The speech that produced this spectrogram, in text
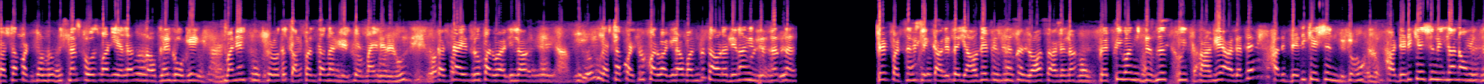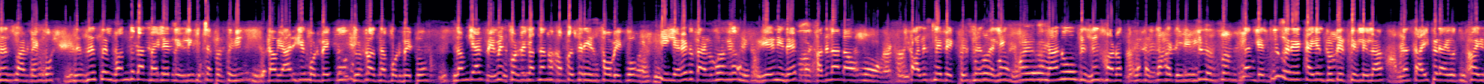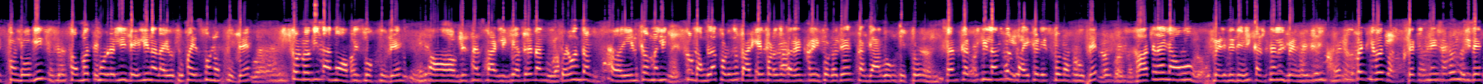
ಕಷ್ಟಪಟ್ಕೊಂಡು ಬಿಸ್ನೆಸ್ ಕ್ಲೋಸ್ ಮಾಡಿ ಎಲ್ಲಾದ್ರೂ ನೌಕರಿಗೆ ಹೋಗಿ ಮನೇಲಿ ಕೂತ್ಕೊಳ್ಳೋದು ತಪ್ಪಂತ ನಾನು ಹೇಳ್ತೇನೆ ಮಹಿಳೆಯರು. ಕಷ್ಟ ಇದ್ರು ಪರವಾಗಿಲ್ಲ. ಕಷ್ಟಪಟ್ರು ಪರವಾಗಿಲ್ಲ. ಒಂದು ಸಾವಿರ ದಿನ ನಿಮ್ ಬಿಸ್ನೆಸ್ ಹಂಡ್ರೆಡ್ ಪರ್ಸೆಂಟ್ ಕ್ಲಿಕ್ ಆಗುತ್ತೆ. ಯಾವುದೇ ಬಿಸ್ನೆಸ್ ಲಾಸ್ ಆಗಲ್ಲ. ಪ್ರತಿ ಒಂದು ಬಿಸ್ನೆಸ್ ಕ್ಲಿಕ್ ಹಾಗೆ ಆಗತ್ತೆ ಅದಕ್ಕೆ ಡೆಡಿಕೇಶನ್ ಆ ಡೆಡಿಕೇಶನ್ ಇಂದ ನಾವು ಬಿಸ್ನೆಸ್ ಮಾಡಬೇಕು. ಬಿಸ್ನೆಸ್ ಅಲ್ಲಿ ಒಂದು ನನ್ನ ಮಹಿಳೆಯರಿಗೆ ಹೇಳಲಿಕ್ಕೆ ಇಷ್ಟಪಡ್ತೀನಿ. ನಾವು ಯಾರಿಗೆ ಕೊಡ್ಬೇಕು? ದುಡ್ಡು ಅದನ್ನ ಕೊಡ್ಬೇಕು. ನಮ್ಗೆ ಯಾರು ಪೇಮೆಂಟ್ ಕೊಡ್ಬೇಕು ಅದನ್ನ ನಾವು ಕಂಪಲ್ಸರಿ ಇಸ್ಕೋಬೇಕು. ಈ ಎರಡು ಬ್ಯಾಕ್ಬೋನ್ ಏನಿದೆ, ಅದನ್ನ ನಾವು ಪಾಲಿಸ್ಲೇಬೇಕು ಬಿಸ್ನೆಸ್ ಅಲ್ಲಿ. ನಾನು ಬಿಸ್ನೆಸ್ ಮಾಡೋಕ್ ಕಷ್ಟಪಟ್ಟಿದ್ದೀನಿ. ನನ್ಗೆ ಎಷ್ಟು ಸರಿ ಕೈಯಲ್ಲಿ ದುಡ್ಡು ಇರ್ತಿರ್ಲಿಲ್ಲ. ನನ್ನ ತಾಯಿ ಕಡೆ ಐವತ್ತು ರೂಪಾಯಿ ಇಸ್ಕೊಂಡು ಹೋಗಿ ತೊಂಬತ್ ಮೂರರಲ್ಲಿ ಡೈಲಿ ನಾನು ಐವತ್ತು ರೂಪಾಯಿ ಇಸ್ಕೊಂಡು ಹೋಗ್ತಿದ್ದೆ. ಇಸ್ಕೊಂಡು ಹೋಗಿ ನಾನು ಆಫೀಸ್ ಹೋಗ್ತಿದ್ದೆ. ಬಿಸ್ನೆಸ್ ಮಾಡ್ಲಿಕ್ಕೆ. ಅಂದ್ರೆ ನಾನು ಬರುವಂತ ಇನ್ಕಮ್ ಅಲ್ಲಿ ಸಂಬಳ ಕೊಡೋದು, ಬಾಡಿಗೆ ಕೊಡೋದು ಕರೆಂಟ್ ಬಿಲ್ ಕೊಡೋದೇ ನಂಗೆ ಆಗೋಗ್ತಿತ್ತು. ನನ್ ಕಟ್ಟಿಲ್ಲ ಅಂದ್ರೆ ತಾಯಿ ಕಡೆ ಇಸ್ಕೊಂಡು ಹೋಗ್ತಿದ್ದೆ. ಆ ತರ ನಾವು ಬೆಳೆದಿದ್ದೀವಿ, ಕಷ್ಟದಲ್ಲಿ ಬೆಳೆದಿದ್ದೀವಿ. ಬಟ್ ಇವತ್ತು ಇದೆ.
